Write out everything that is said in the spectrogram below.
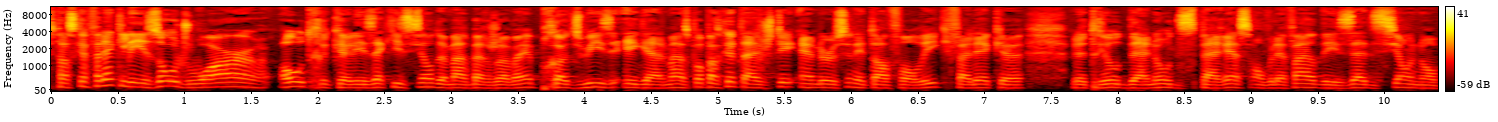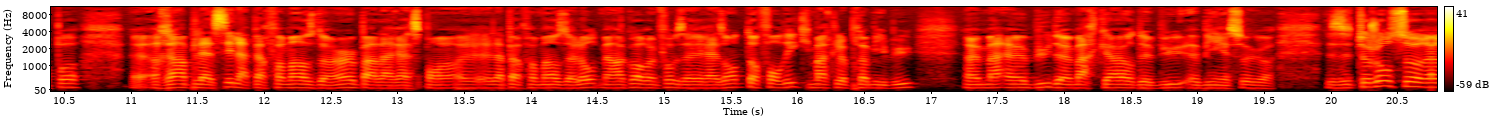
c'est parce qu'il fallait que les autres joueurs, autres que les acquisitions de Marc Bergevin, produisent également. C'est pas parce que tu as ajouté Anderson et Toffoli qu'il fallait que le trio de Dano disparaisse. On voulait faire des additions et non pas euh, remplacer la performance d'un par la, euh, la performance de l'autre. Mais encore une fois, vous avez raison. Toffoli qui marque le premier but, un, but d'un marqueur de but, euh, bien sûr. Toujours sur,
